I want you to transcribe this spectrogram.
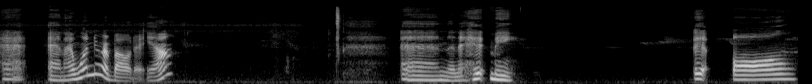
and I wonder about it, yeah? And then it hit me. It all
